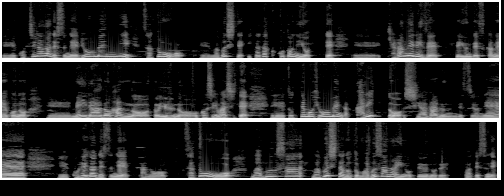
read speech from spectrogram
えー、こちらがですね、両面に砂糖をえ、まぶしていただくことによって、えー、キャラメリゼっていうんですかね、この、えー、メイラード反応というのを起こしまして、えー、とっても表面がカリッと仕上がるんですよね。えー、これがですね、あの、砂糖をまぶさ、まぶしたのとまぶさないのというのではですね、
